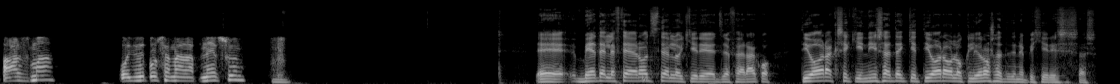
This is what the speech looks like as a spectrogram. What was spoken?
άσμα, όλοι δεν μπορούσαν να αναπνεύσουν. Ε, μια τελευταία ερώτηση θέλω κύριε Τζεφεράκο. Τι ώρα ξεκινήσατε και τι ώρα ολοκληρώσατε την επιχείρησή σας;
